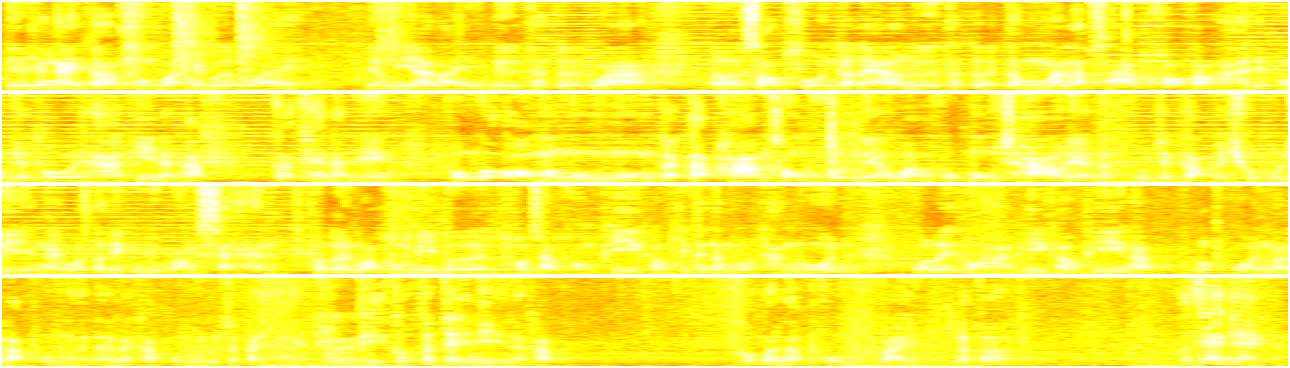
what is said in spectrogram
เดี๋ยวยังไงก็ผมก็ให้เบอร์ไว้ เดี๋ยวมีอะไรหรือถ้าเกิดว่าเอ่อสอบสวนกันแล้ว หรือถ้าเกิดต้องมารับทราบข้อกล่าวหาเดี๋ยวผมจะโทรไปหาพี่นะครับ ก็แค่นั้นเอง ผมก็ออกมางงๆกับตาพามสองคนเนี่ยว่า6กโมงเช้าเนี่ยแล้วกูจะกลับไปชลบุรียังไงว่าตอนนี้กูอยู่บางแสนเผอิญว่าผมมีเบอร์โทรศัพท์ของพี่เขาที่เป็นตำรวจทางโน้นผมก็เลยโทรหาพี่เขาพี่ครับรบกวนมารับผมหน่อยได้ไหมครับ ผมไม่รู้จะไปยังไงอืมพี่เขาก็ใจดีนะครับ ก็มารับผมไปแล้วก็ก็แยกย้ายกัน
